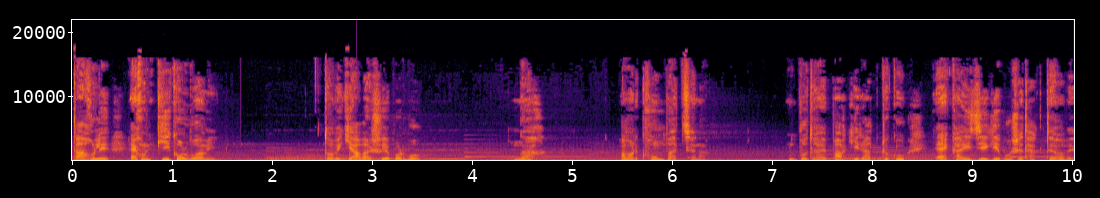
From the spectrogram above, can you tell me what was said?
তাহলে এখন কি করব আমি? তবে কি আবার শুয়ে পড়ব? না, আমার ঘুম পাচ্ছে না। বোধহয় বাকি রাতটুকু একাই জেগে বসে থাকতে হবে।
